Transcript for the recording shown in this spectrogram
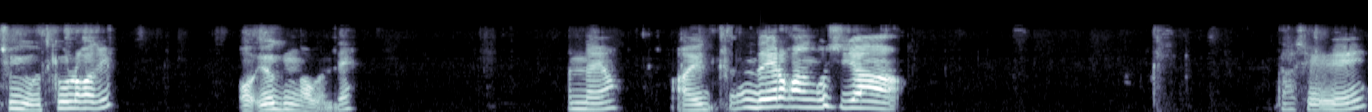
저기 어떻게 올라가지? 어, 여긴가 본데. 맞나요? 아, 내려가는 곳이잖아. 다시.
